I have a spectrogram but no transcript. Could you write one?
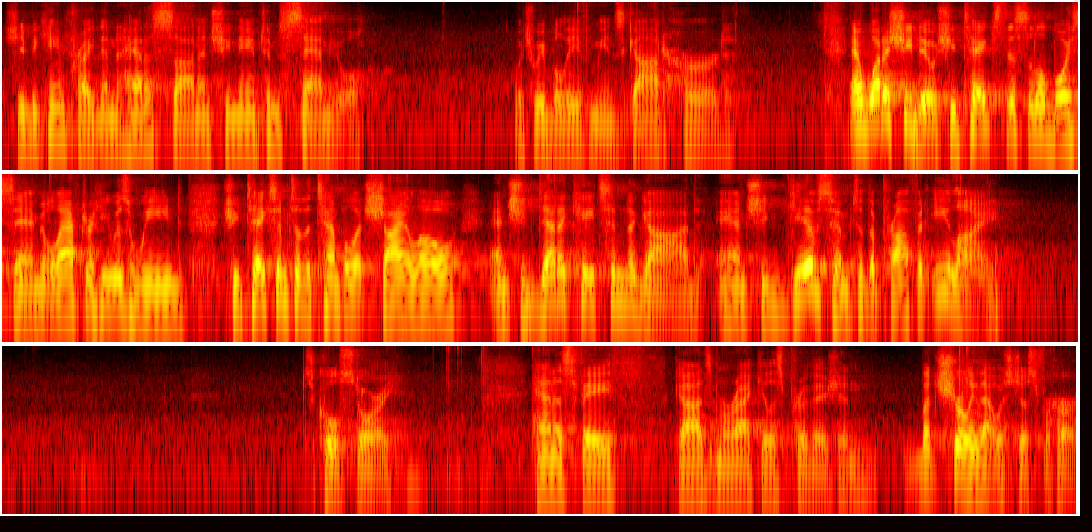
she became pregnant and had a son, and she named him Samuel, which we believe means God heard. And what does she do? She takes this little boy Samuel after he was weaned, she takes him to the temple at Shiloh, and she dedicates him to God, and she gives him to the prophet Eli. It's a cool story. Hannah's faith, God's miraculous provision, but surely that was just for her.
